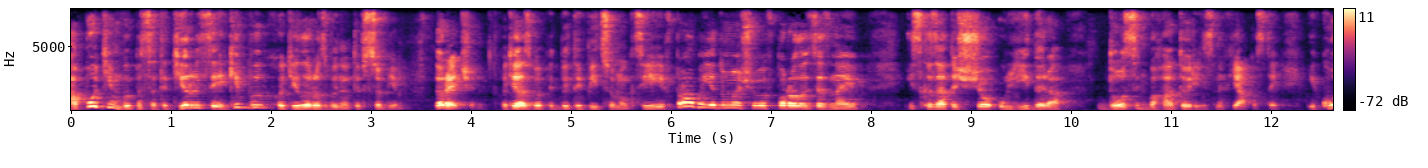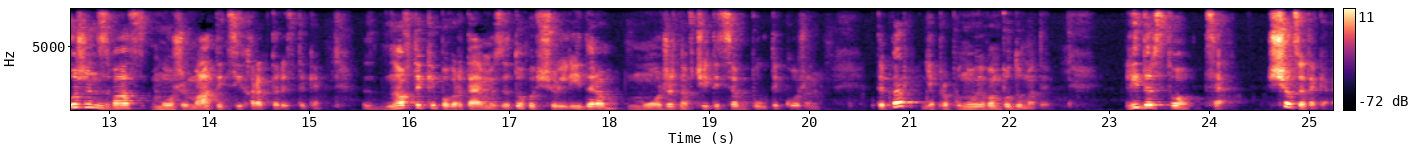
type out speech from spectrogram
А потім виписати ті риси, які б ви хотіли розвинути в собі. До речі, хотілося б підбити підсумок цієї вправи, я думаю, що ви впоралися з нею, і сказати, що у лідера досить багато різних якостей, і кожен з вас може мати ці характеристики. Навтаки повертаємось до того, що лідером може навчитися бути кожен. Тепер я пропоную вам подумати: лідерство це що це таке?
